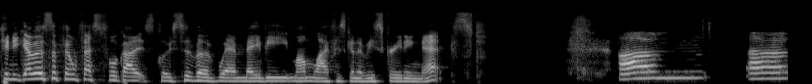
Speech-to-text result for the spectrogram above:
can you give us a film festival guide exclusive of where maybe mum life is going to be screening next um, uh,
